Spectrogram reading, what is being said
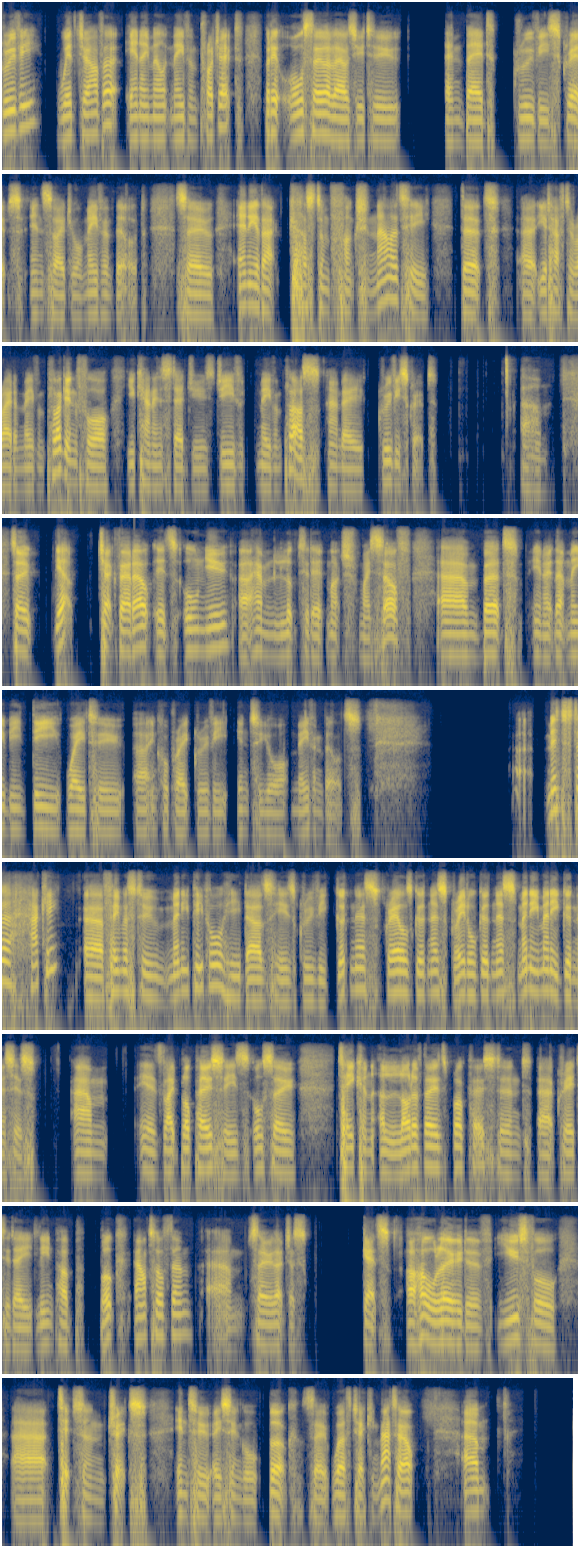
Groovy with Java in a Maven project, but it also allows you to embed Groovy scripts inside your Maven build. So any of that custom functionality that uh, you'd have to write a Maven plugin for, you can instead use G Maven Plus and a Groovy script. Um, so yeah, check that out. It's all new. Uh, I haven't looked at it much myself, um, but you know that may be the way to uh, incorporate Groovy into your Maven builds. Mr. Haki, uh, famous to many people, he does his groovy goodness, Grails goodness, Gradle goodness, many, many goodnesses. Um, it's like blog posts. He's also taken a lot of those blog posts and uh, created a LeanPub book out of them. Um, so that just gets a whole load of useful uh, tips and tricks into a single book. So worth checking that out. Um,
